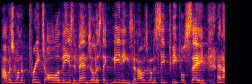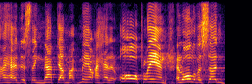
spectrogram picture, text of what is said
I was going to preach all of these evangelistic meetings and I was going to see people saved. And I had this thing mapped out. My, man, I had it all planned. And all of a sudden,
